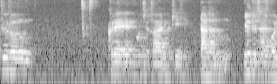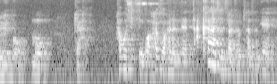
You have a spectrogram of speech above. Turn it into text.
것들은 그래 뭐 제가 이렇게 나름 일도 잘 벌리고 뭐 이렇게 하- 하고 싶은 거 하고 하는데 딱 하나 진짜 못하는 게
